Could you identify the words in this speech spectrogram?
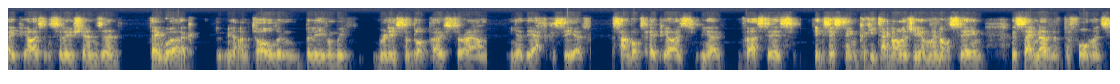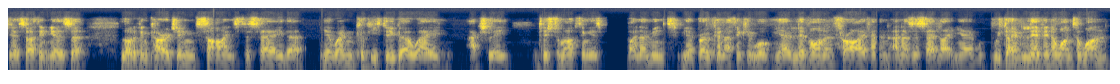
APIs and solutions, and they work. You know, I'm told and believe, and we've released some blog posts around, you know, the efficacy of sandbox APIs, you know, versus existing cookie technology, and we're not seeing the same level of performance. You know, so I think you know, there's a lot of encouraging signs to say that you know when cookies do go away, actually digital marketing is by no means know, broken. I think it will you know live on and thrive. And and as I said, like you know we don't live in a one to one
